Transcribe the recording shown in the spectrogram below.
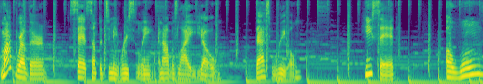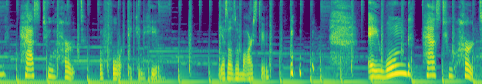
My brother said something to me recently, and I was like, yo, that's real. He said, a wound has to hurt before it can heal. Yes, those are bars too. a wound has to hurt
